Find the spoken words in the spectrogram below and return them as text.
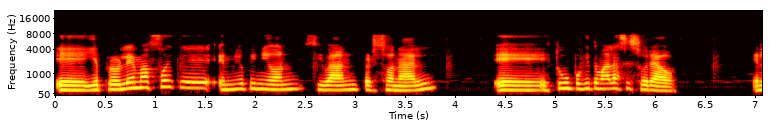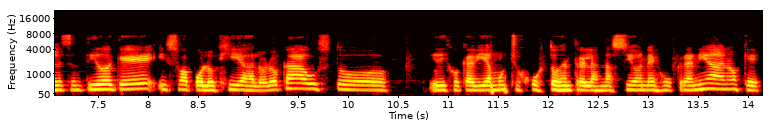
Eh, y el problema fue que, en mi opinión, si van personal, eh, estuvo un poquito mal asesorado, en el sentido de que hizo apologías al holocausto y dijo que había muchos justos entre las naciones ucranianos, que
